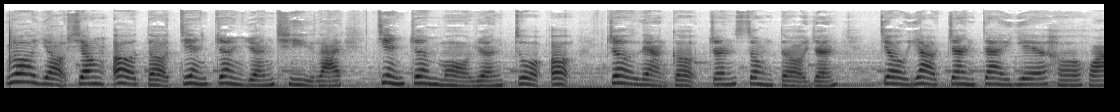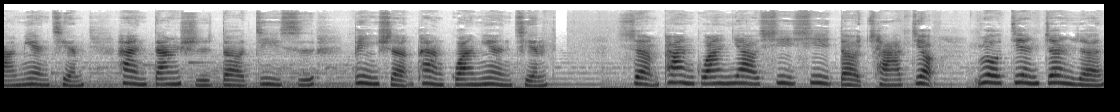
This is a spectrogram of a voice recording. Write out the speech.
若有凶恶的见证人起来见证某人作恶，这两个争讼的人就要站在耶和华面前，和当时的祭司并审判官面前，审判官要细细的查究，若见证人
